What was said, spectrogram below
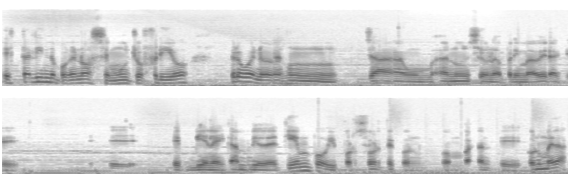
Está lindo porque no hace mucho frío, pero bueno, es un ya anuncia una primavera que, viene el cambio de tiempo y por suerte con, bastante con humedad,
